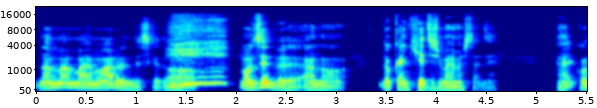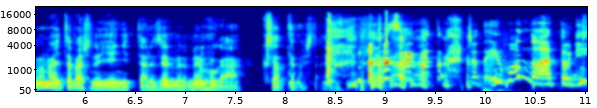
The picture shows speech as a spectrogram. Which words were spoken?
何万枚もあるんですけど。もう全部、あの、どっかに消えてしまいましたね。はい。この前板橋の家に行ったら全部メモが腐ってましたね。ちょっと絵本の後に。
